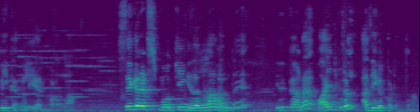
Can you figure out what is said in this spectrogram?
வீக்கங்கள் ஏற்படலாம். சிகரெட் ஸ்மோக்கிங் இதெல்லாம் வந்து இதுக்கான வாய்ப்புகள் அதிகப்படுத்தும்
